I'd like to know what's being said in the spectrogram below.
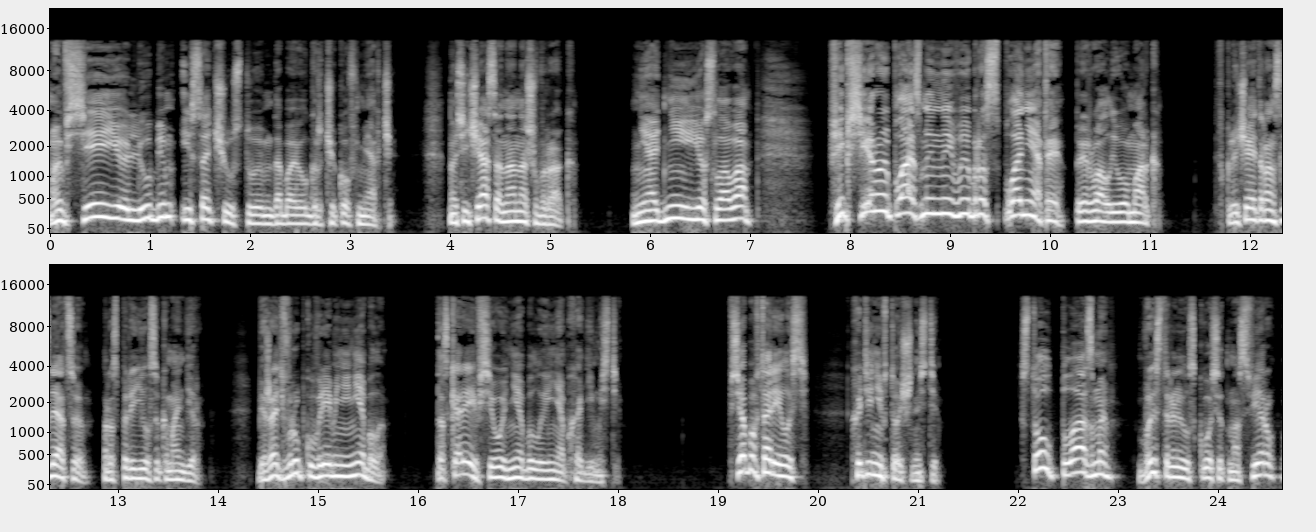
«Мы все ее любим и сочувствуем», — добавил Горчаков мягче. Но сейчас она наш враг. Ни одни ее слова... «Фиксирую плазменный выброс с планеты!» — прервал его Марк. «Включай трансляцию», — распорядился командир. Бежать в рубку времени не было. Да, скорее всего, не было и необходимости. Все повторилось, хоть и не в точности. Стол плазмы выстрелил сквозь атмосферу,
